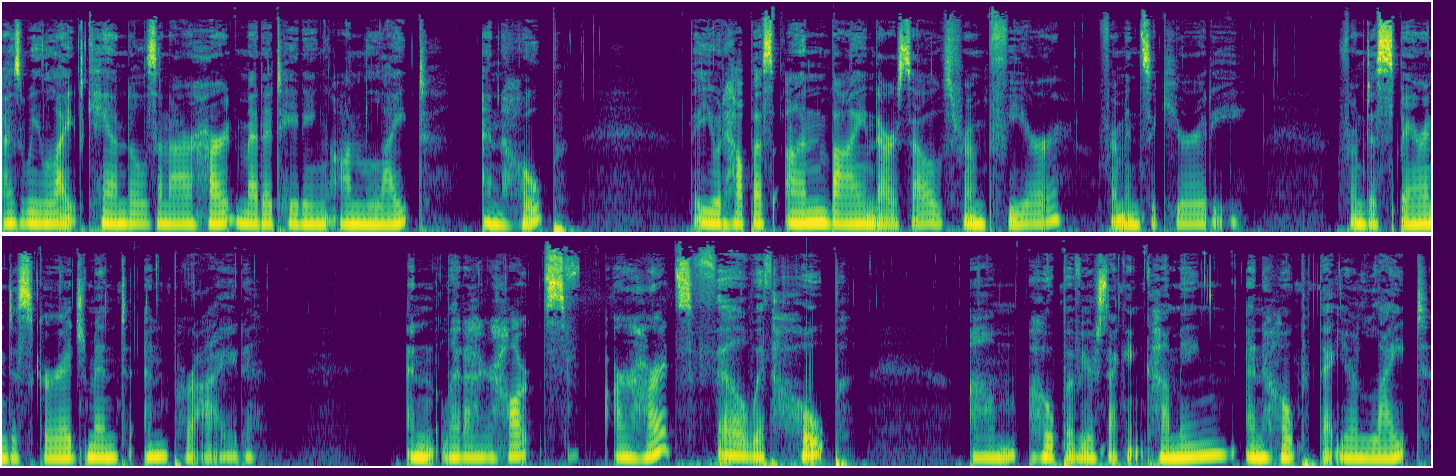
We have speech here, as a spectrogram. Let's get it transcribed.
as we light candles in our heart, meditating on light and hope, that you would help us unbind ourselves from fear, from insecurity, from despair and discouragement and pride. And let our hearts our hearts fill with hope. Um, hope of your second coming and hope that your light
